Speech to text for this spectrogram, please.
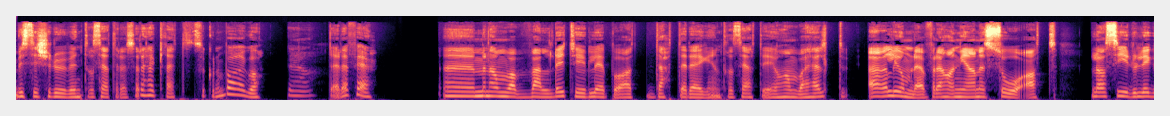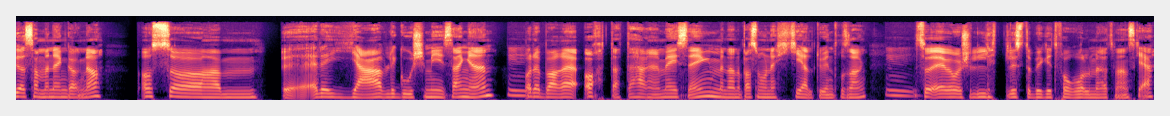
Hvis ikke du er interessert i det, så er det helt greit, så kan du bare gå. Ja. Det er det fair. Eh, men han var veldig tydelig på at dette er det jeg er interessert i, og han var helt ærlig om det, fordi han gjerne så at La oss si du ligger sammen en gang, da, og så um, er det jævlig god kjemi i sengen, Mm. og det er bare åh, dette her er amazing, men denne personen er helt uinteressant, Mm. så jeg har jo ikke litt lyst til å bygge et forhold med dette mennesket.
